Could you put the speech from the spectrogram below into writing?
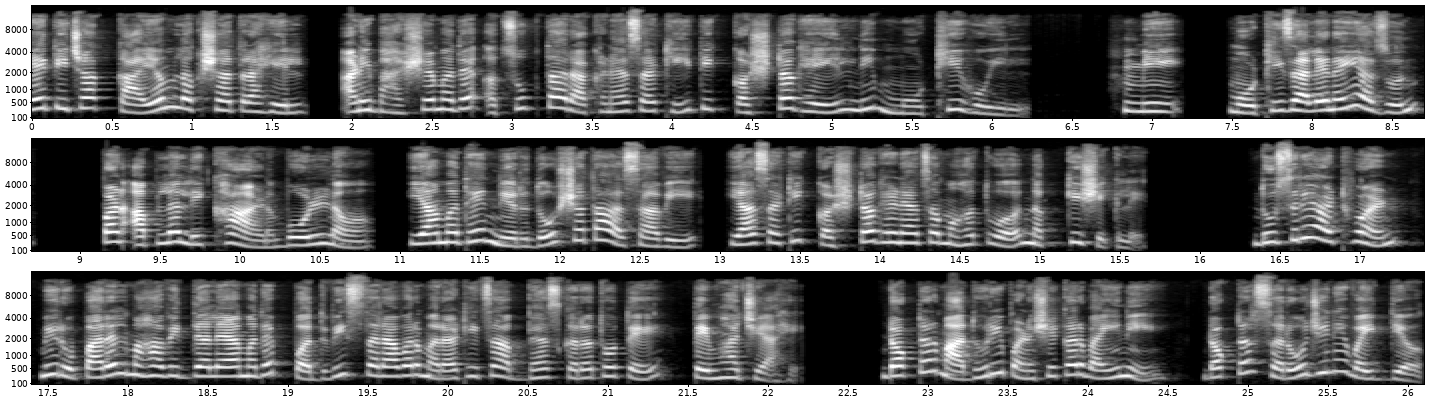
हे तिच्या कायम लक्षात राहील आणि भाषेमध्ये अचूकता राखण्यासाठी ती कष्ट घेईल नी मोठी होईल. मी मोठी झाले नाही अजून पण आपलं लिखाण बोलणं यामध्ये निर्दोषता असावी यासाठी कष्ट घेण्याचं महत्त्व नक्की शिकले. दुसरी आठवण मी रुपारेल महाविद्यालयामध्ये पदवी स्तरावर मराठीचा अभ्यास करत होते तेव्हाची आहे. डॉक्टर माधुरी पणशीकर बाईंनी डॉक्टर सरोजिनी वैद्य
